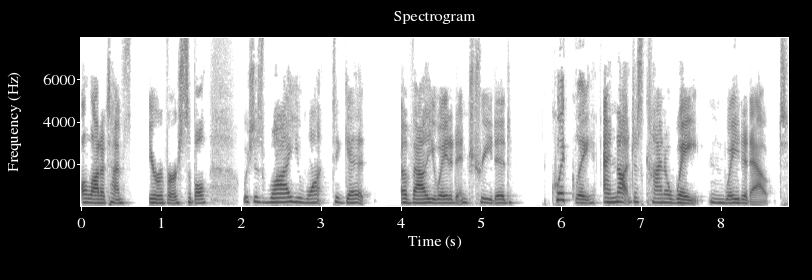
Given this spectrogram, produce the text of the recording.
a lot of times irreversible which is why you want to get evaluated and treated quickly and not just kind of wait and wait it out.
